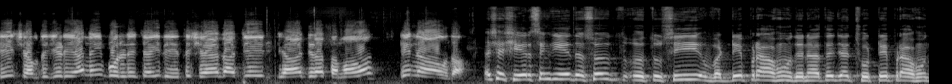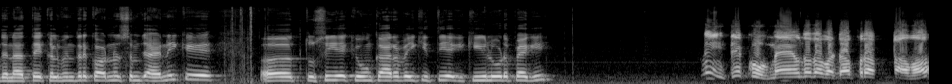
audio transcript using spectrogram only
ਇਹ ਸ਼ਬਦ ਜਿਹੜੇ ਆ ਨਹੀਂ ਬੋਲਣੇ ਚਾਹੀਦੇ ਤੇ ਸ਼ਾਇਦ ਅੱਜ ਇਹ ਜਿਹੜਾ ਸਮਾਂ ਵਾ ਇਹ ਨਾ ਆਉਂਦਾ ਅੱਛਾ ਸ਼ੇਰ ਸਿੰਘ ਜੀ ਇਹ ਦੱਸੋ ਤੁਸੀਂ ਵੱਡੇ ਭਰਾ ਹੋਣ ਦੇ ਨਾਤੇ ਜਾਂ ਛੋਟੇ ਭਰਾ ਹੋਣ ਦੇ ਨਾਤੇ ਕੁਲਵਿੰਦਰ ਕੌਰ ਨੂੰ ਸਮਝਾਇਆ ਨਹੀਂ ਕਿ ਤੁਸੀਂ ਇਹ ਕਿਉਂ ਕਾਰਵਾਈ ਕੀਤੀ ਹੈ ਕੀ ਲੋੜ ਪੈ ਗਈ? ਨਹੀਂ ਦੇਖੋ ਮੈਂ ਉਹਨਾਂ ਦਾ ਵੱਡਾ ਭਰਾ ਵਾਂ।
